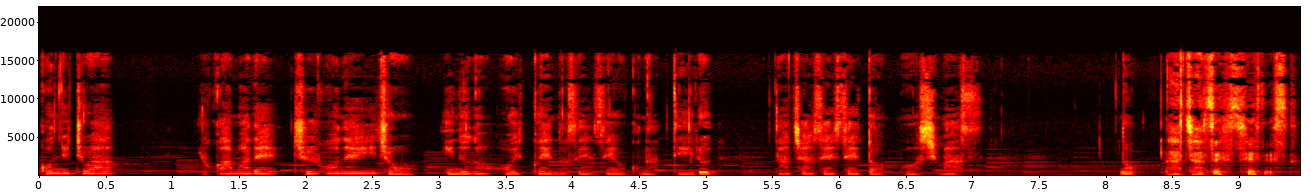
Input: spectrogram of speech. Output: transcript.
こんにちは。横浜で15年以上犬の保育園の先生を行っているなーちゃん先生と申します。のなーちゃん先生です。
